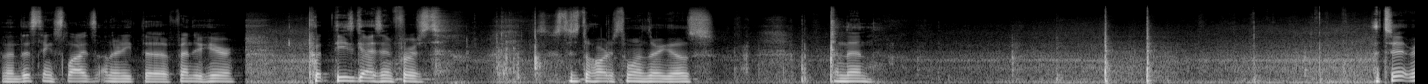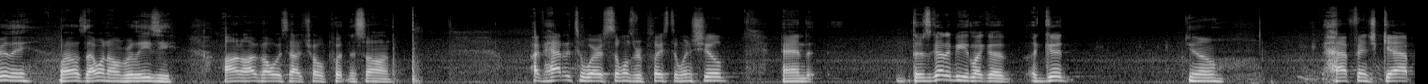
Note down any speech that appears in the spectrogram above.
And then this thing slides underneath the fender here. Put these guys in first. This is the hardest one. There he goes. And then that's it really. Well, that one on really easy. I don't know, I've always had trouble putting this on. I've had it to where someone's replaced the windshield and there's got to be like a, a good, you know, half inch gap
